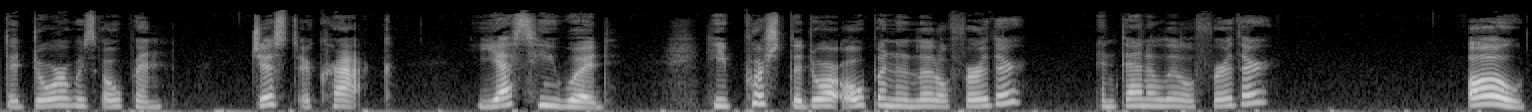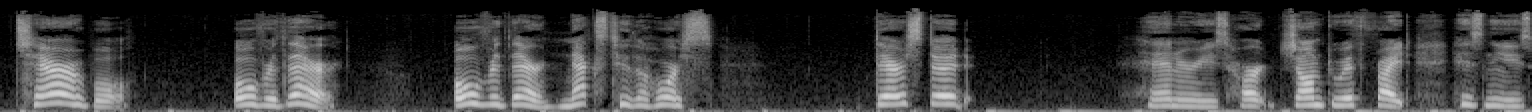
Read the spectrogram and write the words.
The door was open, just a crack. Yes, he would. He pushed the door open a little further, and then a little further. Oh, terrible! Over there, over there, next to the horse, there stood. Henry's heart jumped with fright, his knees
